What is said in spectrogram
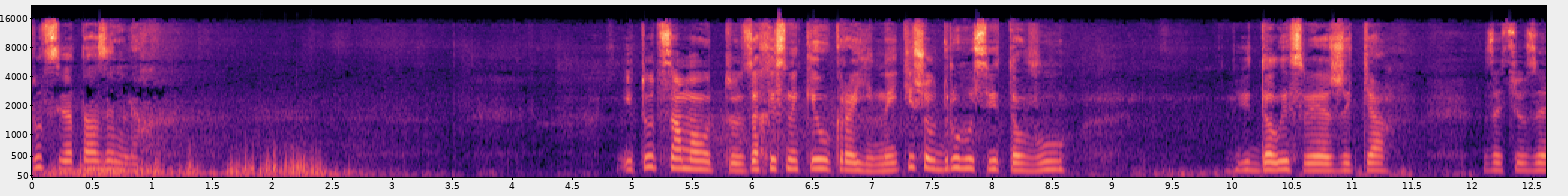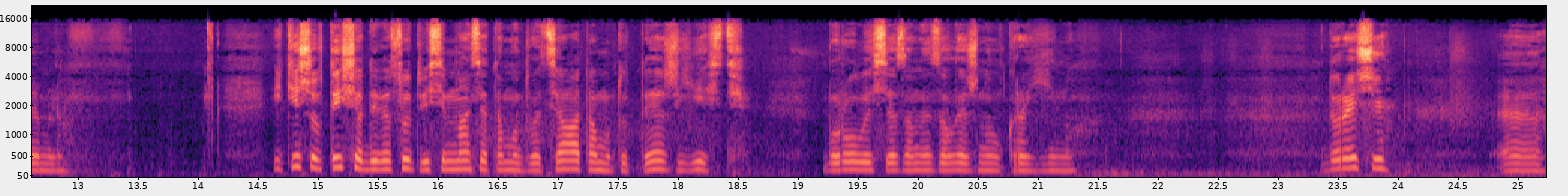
Тут свята земля. І тут саме от захисники України, і ті, що в Другу світову віддали своє життя за цю землю. І ті, що в 1918-20 тут теж є, боролися за незалежну Україну. До речі, е,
